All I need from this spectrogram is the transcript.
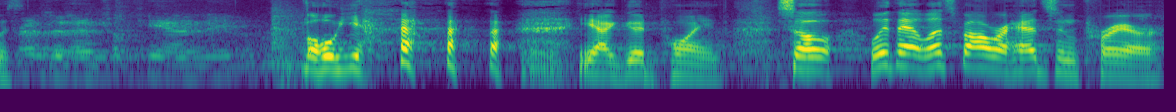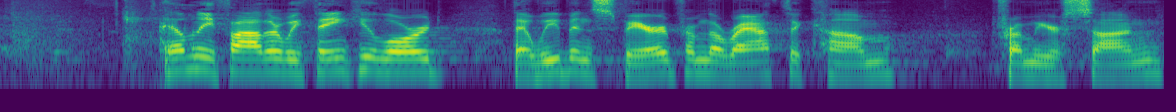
the presidential candidate? Oh, yeah. yeah, good point. So, with that, let's bow our heads in prayer. Heavenly Father, we thank you, Lord, that we've been spared from the wrath to come from your Son.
